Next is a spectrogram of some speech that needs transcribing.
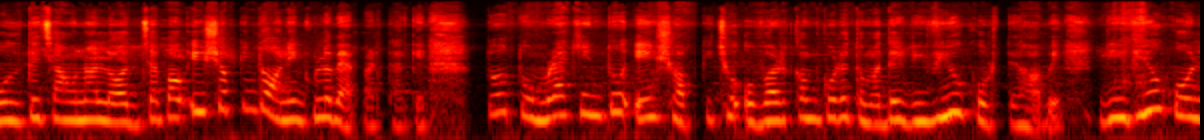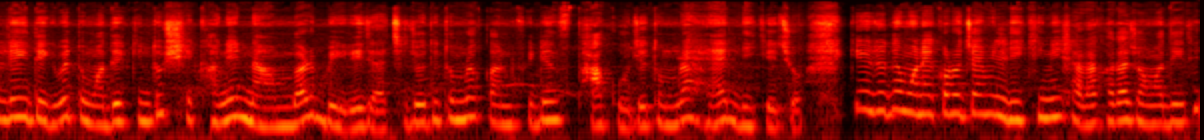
বলতে চাও না, লজ্জা পাও, এইসব কিন্তু অনেকগুলো ব্যাপার থাকে। তো তোমরা কিন্তু এই সব কিছু ওভারকাম করে তোমাদের রিভিউ করতে হবে। রিভিউ করলেই দেখবে তোমাদের কিন্তু সেখানে নাম্বার বেড়ে যাচ্ছে। যদি তোমরা কনফিডেন্স থাকো যে তোমরা হ্যাঁ লিখেছো। কেউ যদি মনে করো যে আমি লিখিনি, সাদা খাতা জমা দিয়েছি,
